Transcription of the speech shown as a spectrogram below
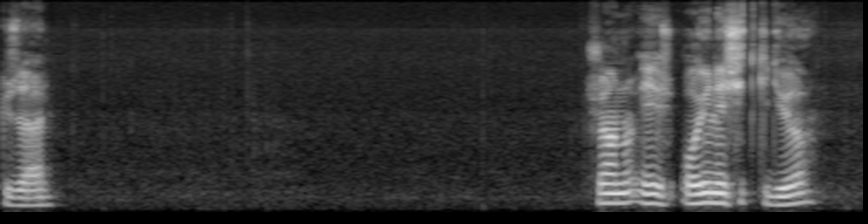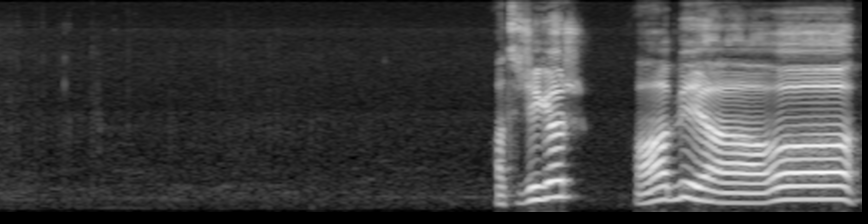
Güzel. Şu an e- oyun eşit gidiyor. Atıcı gör. Abi ya o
